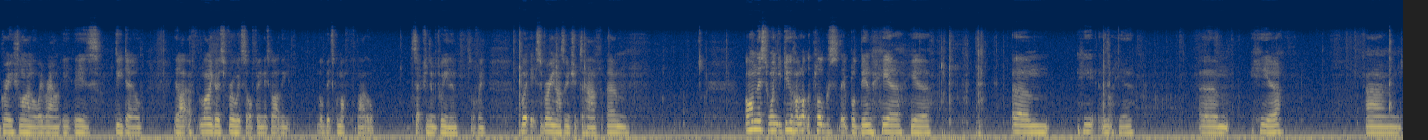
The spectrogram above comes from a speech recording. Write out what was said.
greyish line all the way around. It is detailed. You know, like a line goes through it, sort of thing. It's got like the little bits come off, like little sections in between them, sort of thing. But it's a very nice looking ship to have. Um, on this one, you do have a lot of the plugs that are plugged in here, here, um, here, not here, um, here and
